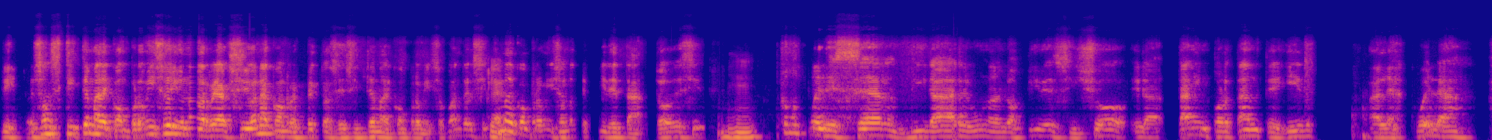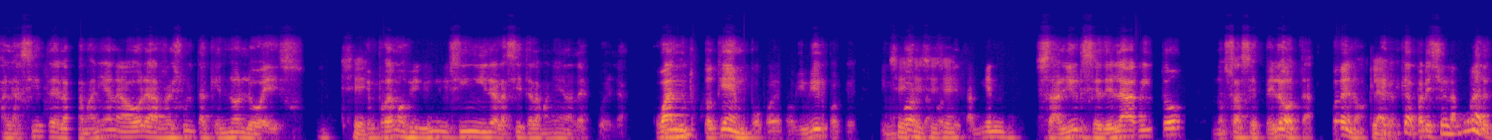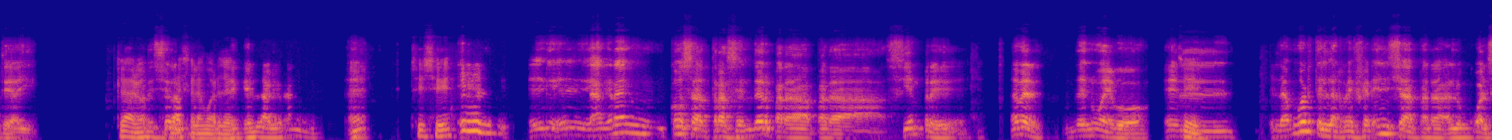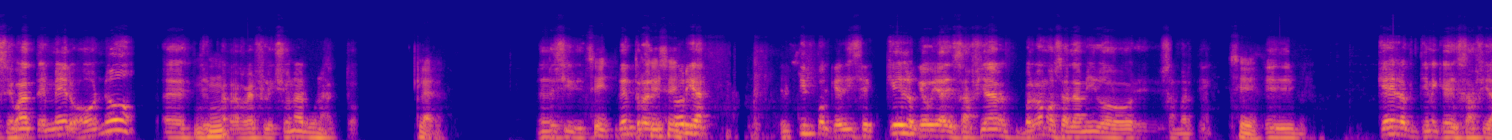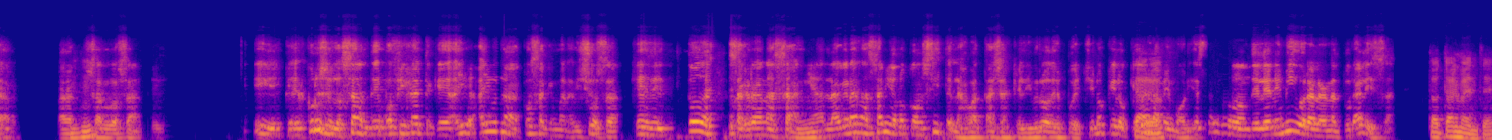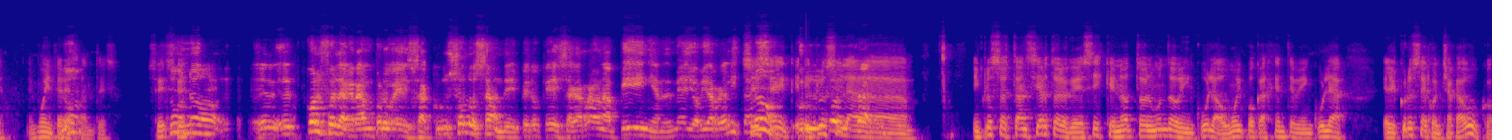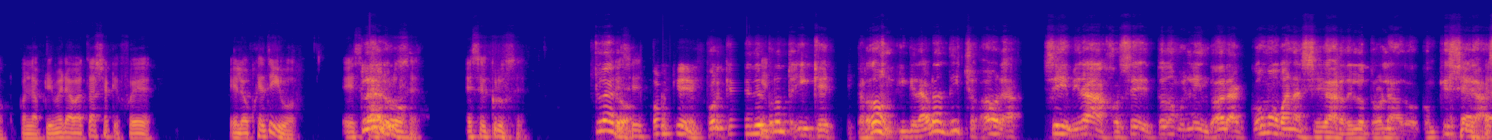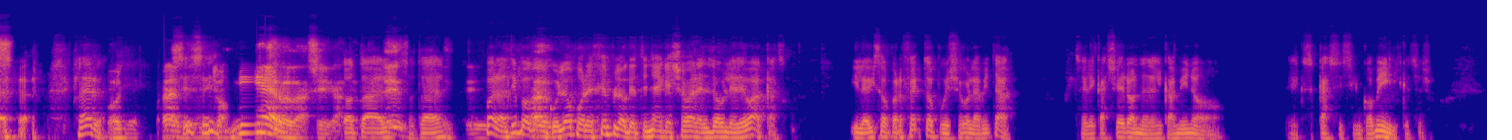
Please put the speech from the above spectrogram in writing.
Listo. Es un sistema de compromiso y uno reacciona con respecto a ese sistema de compromiso. Cuando el sistema de compromiso no te pide tanto, es decir, ¿cómo puede ser, dirá uno de los pibes, si yo era tan importante ir a la escuela a las 7 de la mañana, ahora resulta que no lo es? que podemos vivir sin ir a las 7 de la mañana a la escuela. ¿Cuánto tiempo podemos vivir? Porque importa, porque también salirse del hábito nos hace pelota. Bueno, claro. es que apareció la muerte ahí. Claro, apareció la, muerte, Que es la gran. ¿eh? Sí, sí. Es la gran cosa a trascender para, para siempre. A ver, de nuevo, la muerte es la referencia para lo cual se va a temer o no este, para reflexionar un acto. Claro. Es decir, dentro de la historia, el tipo que dice, ¿qué es lo que voy a desafiar? Volvamos al amigo eh, San Martín. Eh, ¿Qué es lo que tiene que desafiar para cruzar los Andes? Y el cruce de los Andes, vos fíjate que hay, hay, una cosa que es maravillosa, que es de toda esa gran hazaña. La gran hazaña no consiste en las batallas que libró después, sino que lo que da la memoria. Es algo donde el enemigo era la naturaleza. Totalmente. Es muy interesante no, no, ¿cuál fue la gran proeza? Cruzó los Andes, pero que se agarraron a piña en el medio, había realista, no. incluso, la, incluso es tan cierto lo que decís que no todo el mundo vincula, o muy poca gente vincula el cruce con Chacabuco, con la primera batalla que fue el objetivo. Es el cruce. Es el cruce. Claro, ¿por qué? Porque de pronto, y que, perdón, y que le habrán dicho, ahora, Sí, mirá, José, todo muy lindo. Ahora, ¿cómo van a llegar del otro lado? ¿Con qué llegas? claro. Porque, sí, sí. mierda llegan. Total, total. Este, bueno, el tipo calculó, por ejemplo, que tenía que llevar el doble de vacas. Y lo hizo perfecto porque llegó la mitad. Se le cayeron en el camino casi 5.000, qué sé yo.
